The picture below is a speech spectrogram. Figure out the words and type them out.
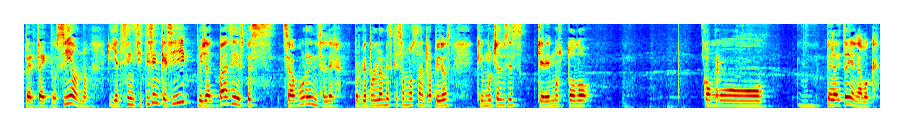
perfecto, sí o no. Y ya te dicen, si te dicen que sí, pues ya pasa y después se aburren y se alejan. Porque el problema es que somos tan rápidos que muchas veces queremos todo como peladito y en la boca.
